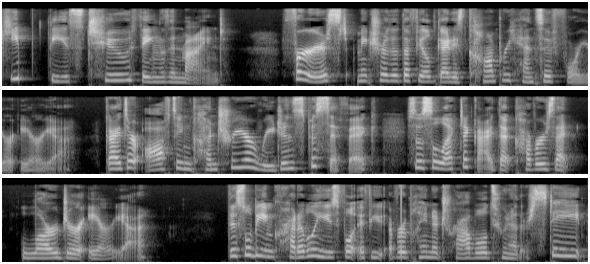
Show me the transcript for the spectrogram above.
keep these two things in mind. First, make sure that the field guide is comprehensive for your area. Guides are often country or region specific, so select a guide that covers that larger area. This will be incredibly useful if you ever plan to travel to another state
